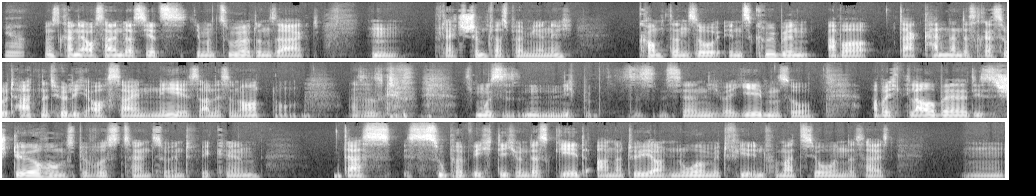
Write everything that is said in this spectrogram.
Ja. Und es kann ja auch sein, dass jetzt jemand zuhört und sagt, hm, vielleicht stimmt was bei mir nicht, kommt dann so ins Grübeln, aber da kann dann das Resultat natürlich auch sein, nee, ist alles in Ordnung. Also es, es muss nicht, das ist ja nicht bei jedem so. Aber ich glaube, dieses Störungsbewusstsein zu entwickeln, das ist super wichtig und das geht auch natürlich auch nur mit viel Information. Das heißt, hm,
